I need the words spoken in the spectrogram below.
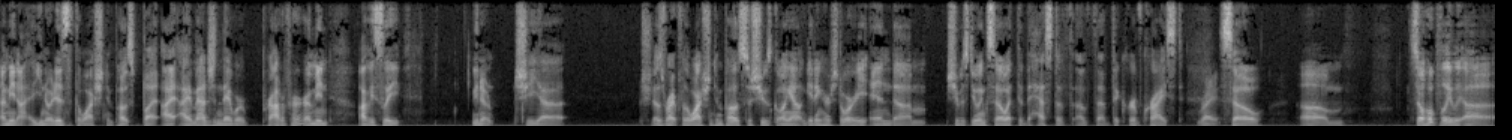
I mean, I, you know, it is the Washington Post, but I, I imagine they were proud of her. I mean, obviously, you know, she uh, she does write for the Washington Post, so she was going out and getting her story, and um, she was doing so at the behest of, of the Vicar of Christ. Right. So, um, so hopefully, uh,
